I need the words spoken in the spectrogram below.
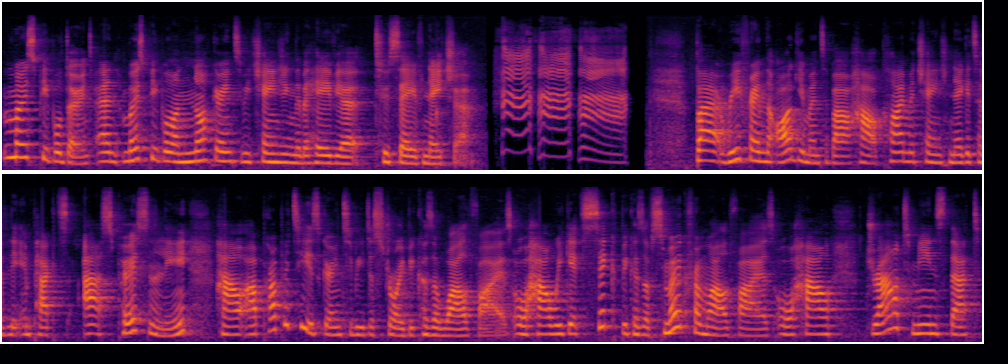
most people don't. And most people are not going to be changing the behavior to save nature but reframe the argument about how climate change negatively impacts us personally, how our property is going to be destroyed because of wildfires, or how we get sick because of smoke from wildfires, or how drought means that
